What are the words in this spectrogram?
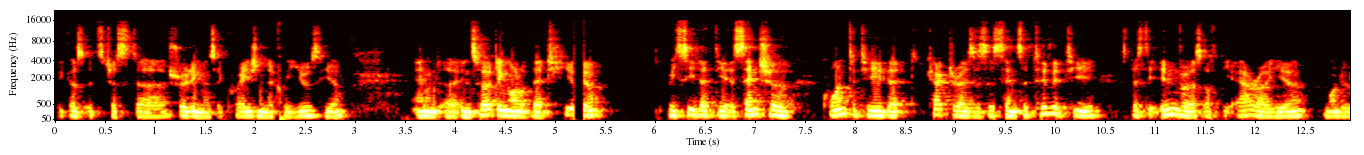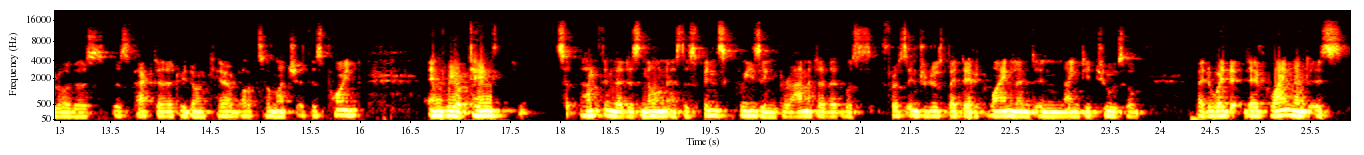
because it's just uh, Schrödinger's equation that we use here. And uh, inserting all of that here, we see that the essential quantity that characterizes the sensitivity is just the inverse of the error here, modulo this, this factor that we don't care about so much at this point. And we obtain something that is known as the spin squeezing parameter that was first introduced by David Wineland in 92. So by the way, David Wineland is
